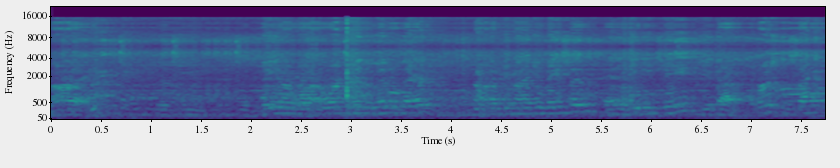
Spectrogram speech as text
All right. Leader wa- in the middle there, you, Mason, and DDT, you got first and second.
